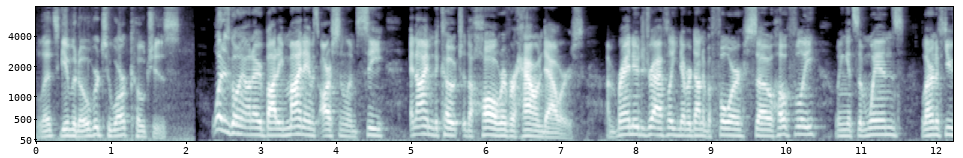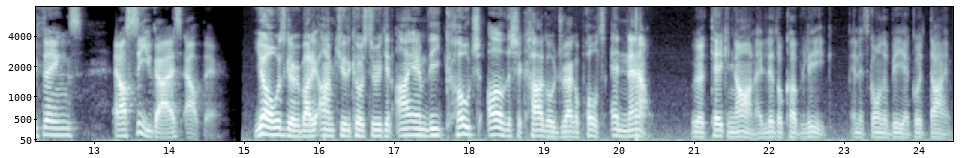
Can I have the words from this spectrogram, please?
let's give it over to our coaches. What is going on everybody? My name is Arsenal MC and I'm the coach of the Fall River Houndours. I'm brand new to Draft League, never done it before, so hopefully we can get some wins, learn a few things, and I'll see you guys out there. Yo, what's good, everybody? I'm Q, the Costa Rican. I am the coach of the Chicago Dragapults, and now we are taking on a Little Cup League, and it's going to be a good time.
